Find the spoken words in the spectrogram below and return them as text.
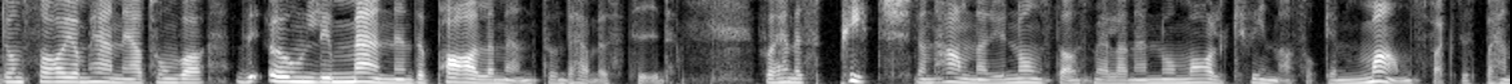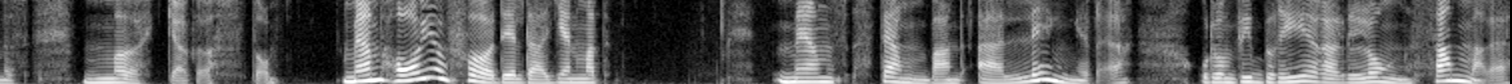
De sa ju om henne att hon var the only man in the parliament under hennes tid. För hennes pitch, den hamnade ju någonstans mellan en normal kvinnas och en mans faktiskt på hennes mörka röst. Män har ju en fördel där genom att mäns stämband är längre och de vibrerar långsammare.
